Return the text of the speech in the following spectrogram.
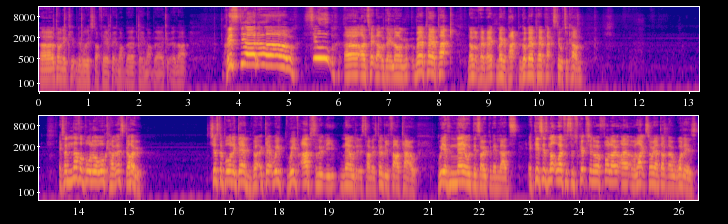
Uh, don't want to get rid of all this stuff here. Put him up there. Put him up there. Get rid of that. Cristiano! Uh, I'll take that all day long. Rare player pack. No, not player pack. Mega pack. We've got rare player pack still to come. It's another board or walkout. Let's go. It's just a board again, but again, we've we've absolutely nailed it this time. It's going to be Falcao. We have nailed this opening, lads. If this is not worth a subscription or a follow, I, or like, sorry, I don't know what is.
